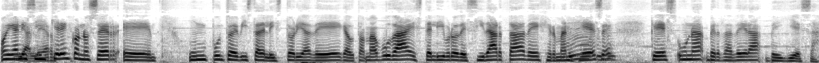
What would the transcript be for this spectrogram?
Oigan, y, si quieren conocer eh, un punto de vista de la historia de Gautama Buda, este libro de Siddhartha de Germán mm, que es una verdadera belleza.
